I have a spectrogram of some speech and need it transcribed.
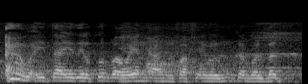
wa ita'i dzil qurba wa yanha 'anil fahsya'i wal munkar wal baghi."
